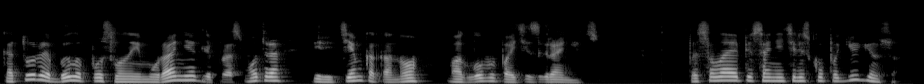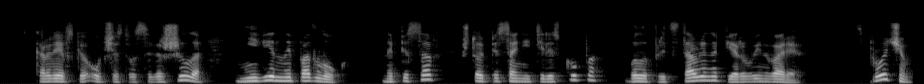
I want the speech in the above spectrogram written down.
которое было послано ему ранее для просмотра перед тем, как оно могло бы пойти за границу. Посылая описание телескопа Гюгенсу, Королевское общество совершило невинный подлог, написав, что описание телескопа было представлено 1 января. Впрочем,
